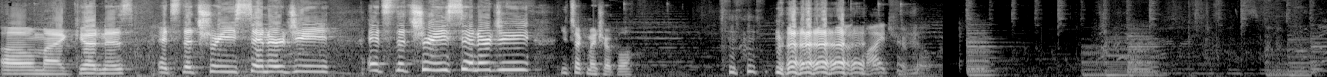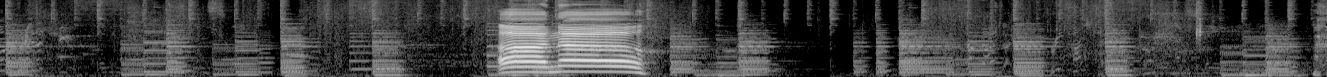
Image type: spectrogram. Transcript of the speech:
Oh my goodness! It's the tree synergy. It's the tree synergy. You took my triple. My triple. Oh no!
